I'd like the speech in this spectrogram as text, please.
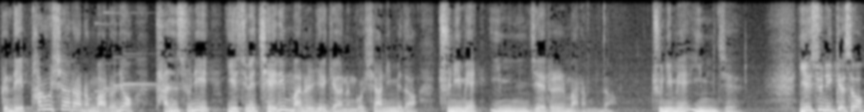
그런데 이 파루시아라는 말은요 단순히 예수님의 재림만을 얘기하는 것이 아닙니다. 주님의 임재를 말합니다. 주님의 임재. 예수님께서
